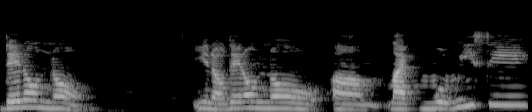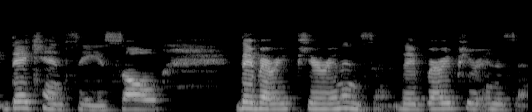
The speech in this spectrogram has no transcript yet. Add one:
they don't know. You know they don't know um like what we see they can't see. So they're very pure and innocent. They're very pure innocent.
